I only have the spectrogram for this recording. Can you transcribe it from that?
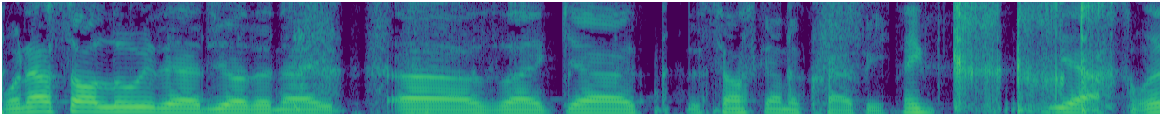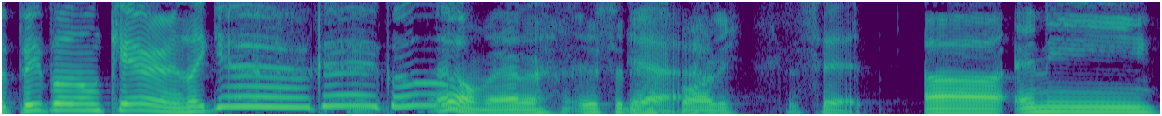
When I saw Louis there the other night, uh, I was like, yeah, it sounds kind of crappy. like Yeah. when people don't care, it's like yeah, okay, cool. It don't matter. It's a dance Yeah. party. That's it. Uh, any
